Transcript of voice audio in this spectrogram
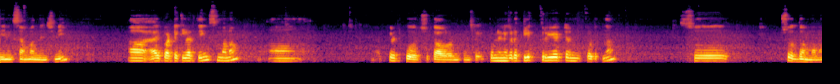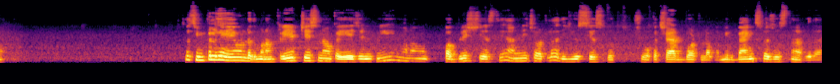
దీనికి సంబంధించినవి. ఐ పర్టికులర్ థింగ్స్ మనం పెట్టుకోవచ్చు కావాలనుకుంటే. ఇప్పుడు నేను ఇక్కడ క్లిక్ క్రియేట్ అని కొడుతున్నా. సో చూద్దాం మనం. సో సింపుల్గా ఏముండదు మనం క్రియేట్ చేసిన ఒక ఏజెంట్ని మనం పబ్లిష్ చేస్తే అన్ని చోట్ల అది యూస్ చేసుకోవచ్చు. ఒక చాట్ బాట్ లాగా. మీరు బ్యాంక్స్లో చూస్తున్నారు కదా.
